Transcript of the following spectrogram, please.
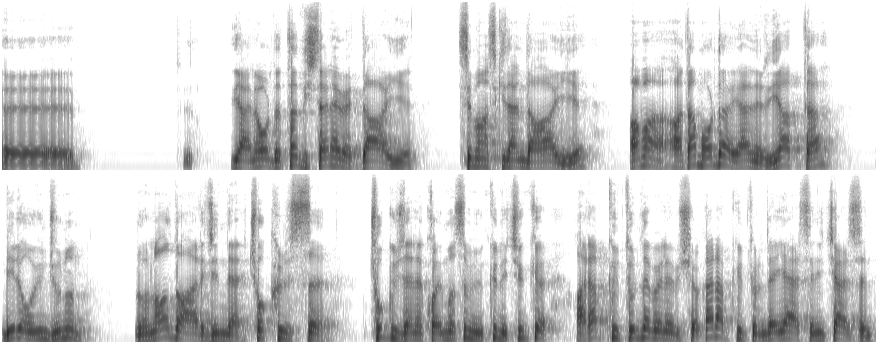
Ee, yani orada Tadiş'ten evet daha iyi. Simanski'den daha iyi. Ama adam orada yani Riyad'da bir oyuncunun Ronaldo haricinde çok hırslı, çok üzerine koyması mümkün değil. Çünkü Arap kültüründe böyle bir şey yok. Arap kültüründe yersin, içersin.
